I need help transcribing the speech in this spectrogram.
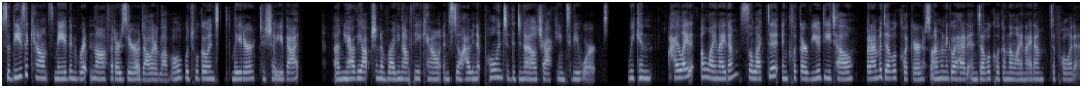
So these accounts may have been written off at our $0 level, which we'll go into later to show you that. Um, you have the option of writing off the account and still having it pull into the denial tracking to be worked. We can highlight a line item, select it, and click our view detail, but I'm a double clicker, so I'm going to go ahead and double click on the line item to pull it in.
